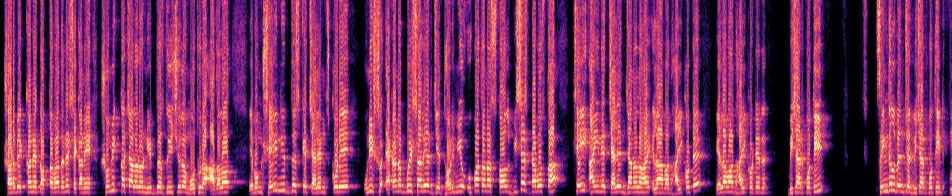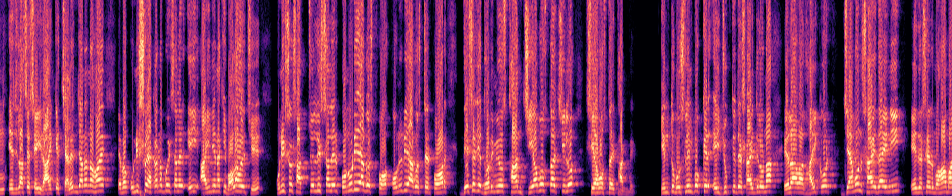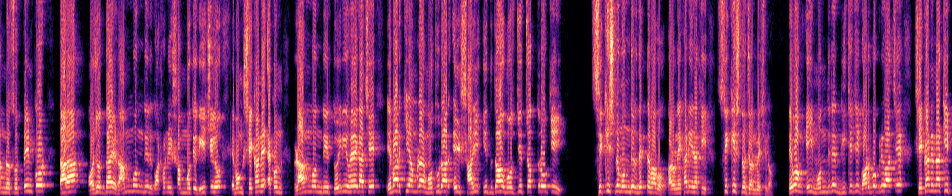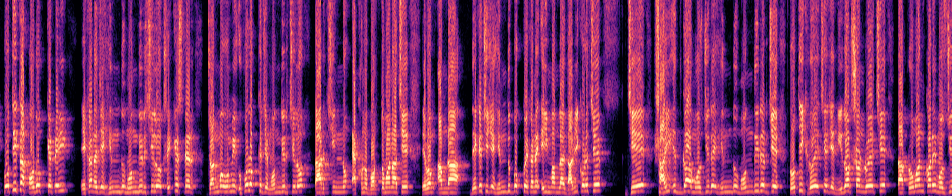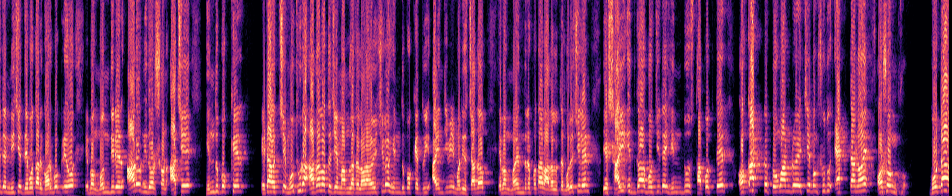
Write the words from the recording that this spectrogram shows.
সর্বেক্ষণের তত্ত্বাবধানে সেখানে সমীক্ষা চালানোর নির্দেশ দিয়েছিল মথুরা আদালত এবং সেই নির্দেশকে চ্যালেঞ্জ করে উনিশশো একানব্বই সালের যে ধর্মীয় উপাসনা স্থল বিশেষ ব্যবস্থা, সেই আইনে চ্যালেঞ্জ জানানো হয় এলাহাবাদ হাইকোর্টে। এলাহাবাদ হাইকোর্টের বিচারপতি সিঙ্গেল বেঞ্চের বিচারপতির এজলাসে সেই রায়কে চ্যালেঞ্জ জানানো হয় এবং উনিশশো একানব্বই সালের এই আইনে নাকি বলা হয়েছে, উনিশশো সাতচল্লিশ সালের পনেরোই আগস্ট পনেরোই আগস্টের পর দেশে যে ধর্মীয় স্থান যে অবস্থায় ছিল, সে অবস্থায় থাকবে। কিন্তু মুসলিম পক্ষের এই যুক্তিতে সায় দিল না এলাহাবাদ হাইকোর্ট। যেমন সায় দেয়নি এদেশের মহামান্য সুপ্রিম কোর্ট, তারা অযোধ্যায় রাম মন্দির গঠনের সম্মতি দিয়েছিল এবং সেখানে এখন রাম মন্দির তৈরি হয়ে গেছে। এবার কি আমরা মথুরার এই শাহী ঈদগাহ মসজিদ চত্বরেও কি শ্রীকৃষ্ণ মন্দির দেখতে পাবো? কারণ এখানেই নাকি শ্রীকৃষ্ণ জন্মেছিল। এবং এই মন্দিরের নিচে যে গর্ভগৃহ আছে, সেখানে নাকি প্রতিটা পদক্ষেপেই এখানে যে হিন্দু মন্দির ছিল, শ্রীকৃষ্ণের জন্মভূমি উপলক্ষে যে মন্দির ছিল, তার চিহ্ন এখনও বর্তমান আছে এবং আমরা দেখেছি যে হিন্দু পক্ষ এখানে এই মামলায় দাবি করেছে যে শাহী ঈদগাহ মসজিদে হিন্দু মন্দিরের যে প্রতীক রয়েছে, যে নিদর্শন রয়েছে, তা প্রমাণ করে মসজিদের নিচে দেবতার গর্ভগৃহ এবং মন্দিরের আরও নিদর্শন আছে। হিন্দু পক্ষের এটা হচ্ছে মথুরা আদালতে যে মামলাটা লড়া হয়েছিল, হিন্দু পক্ষের দুই আইনজীবী মনীষ যাদব এবং মহেন্দ্র প্রতাপ আদালতে বলেছিলেন যে শাহী ঈদগাহ মসজিদে হিন্দু স্থাপত্যের অকাট্য প্রমাণ রয়েছে এবং শুধু একটা নয়, অসংখ্য। গোটা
